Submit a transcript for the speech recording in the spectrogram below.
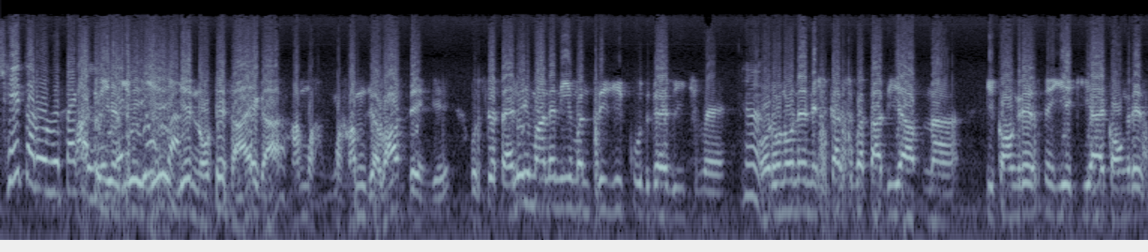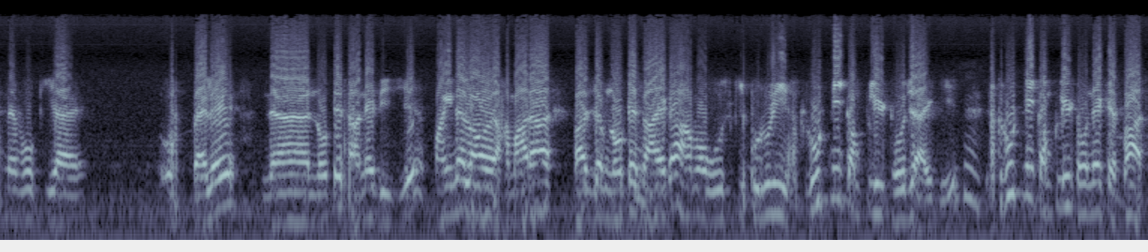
छह करोड़ रुपए का हाँ तो ये ये ये, ये नोटिस आएगा हम हम जवाब देंगे। उससे पहले ही माननीय मंत्री जी कूद गए बीच में हाँ। और उन्होंने निष्कर्ष बता दिया अपना कि कांग्रेस ने ये किया है कांग्रेस ने वो किया है। पहले नोटिस आने दीजिए फाइनल और हमारा पास जब नोटिस आएगा हम उसकी पूरी स्क्रूटनी कंप्लीट हो जाएगी। स्क्रूटनी कंप्लीट होने के बाद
